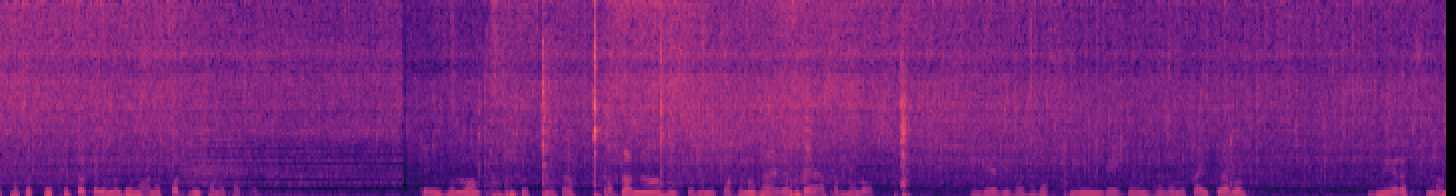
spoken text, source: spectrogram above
একমাত্র শুটকির তরকারির মধ্যে অনেক পদ মিশানো থাকে। তো এই হলো শুটকিটা কষানো হয়েছে মানে কষানো হয়ে গেছে, এখন হলো দিয়ে দিব হলো সিম, বেগুন, এগুলো কাইতে আবার ধুয়ে রাখছিলাম।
